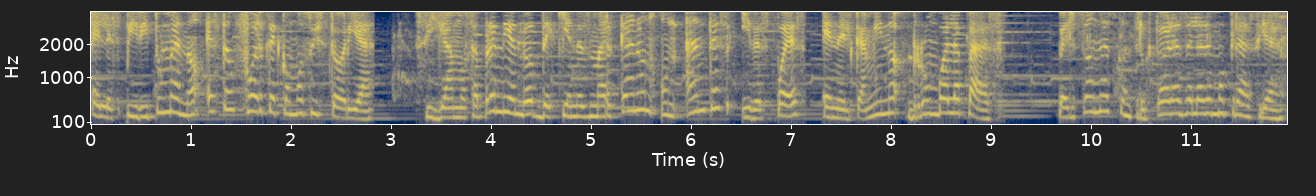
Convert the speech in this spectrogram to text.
El espíritu humano es tan fuerte como su historia. Sigamos aprendiendo de quienes marcaron un antes y después en el camino rumbo a la paz. Personas constructoras de la democracia.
